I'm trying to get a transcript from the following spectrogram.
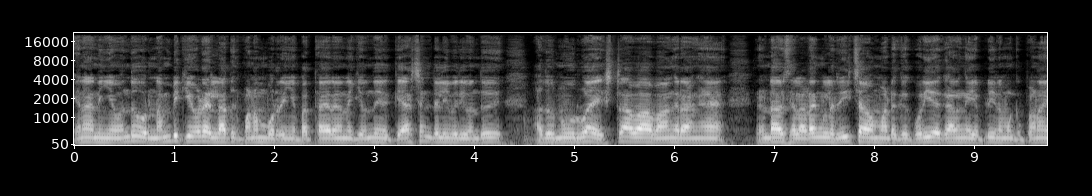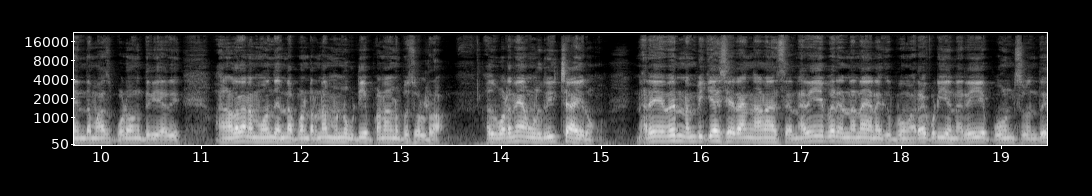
ஏன்னா நீங்கள் வந்து ஒரு நம்பிக்கையோடு எல்லாத்துக்கும் பணம் போடுறீங்க. பத்தாயிரம் இன்றைக்கி வந்து கேஷ் ஆன் டெலிவரி வந்து அது நூறுரூவா எக்ஸ்ட்ராவாக வாங்குறாங்க. ரெண்டாவது சில இடங்களில் ரீச் ஆக மாட்டேங்குது. கொரியர்காரங்க எப்படி நமக்கு பணம் எந்த மாதம் போடுவாங்க தெரியாது. அதனால தான் நம்ம வந்து என்ன பண்ணுறோன்னா முன்னுக்கூட்டியே பணம் அனுப்ப சொல்கிறோம் அது உடனே அவங்களுக்கு ரீச் ஆயிரும். நிறைய பேர் நம்பிக்கையாக செய்கிறாங்க ஆனால் சார் நிறைய பேர் என்னென்னா எனக்கு இப்போ வரக்கூடிய நிறைய ஃபோன்ஸ் வந்து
